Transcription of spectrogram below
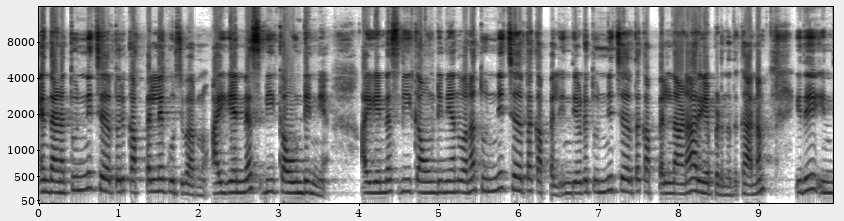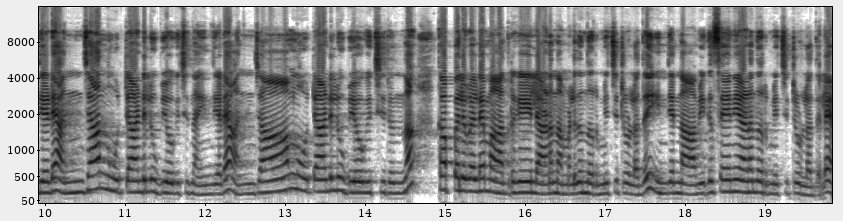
എന്താണ്? തുന്നിച്ചേർത്ത ഒരു കപ്പലിനെ കുറിച്ച് പറഞ്ഞു. I N S V Kaundinya I N S V Kaundinya എന്ന് പറഞ്ഞാൽ തുന്നിച്ചേർത്ത കപ്പൽ ഇന്ത്യയുടെ തുന്നിച്ചേർത്ത കപ്പൽ എന്നാണ് അറിയപ്പെടുന്നത്. കാരണം ഇത് ഇന്ത്യയുടെ അഞ്ചാം നൂറ്റാണ്ടിൽ ഉപയോഗിച്ചിരുന്ന ഇന്ത്യയുടെ അഞ്ചാം നൂറ്റാണ്ടിൽ ഉപയോഗിച്ചിരുന്ന കപ്പലുകളുടെ മാതൃകയിലാണ് നമ്മളിത് നിർമ്മിച്ചിട്ടുള്ളത്. ഇന്ത്യൻ നാവികസേനയാണ് നിർമ്മിച്ചിട്ടുള്ളത് അല്ലേ?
